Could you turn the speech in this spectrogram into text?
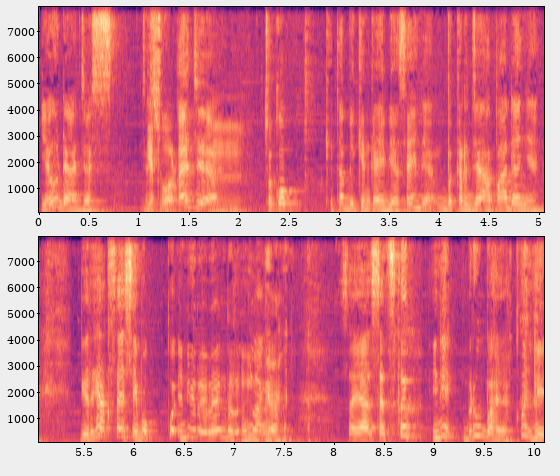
Ya udah, just, Just just work work. aja. Hmm. Cukup kita bikin kayak biasanya, aja, bekerja apa adanya. Di React saya sibuk, kok ini re-render ulang ya? saya set state, ini berubah ya? Kok di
